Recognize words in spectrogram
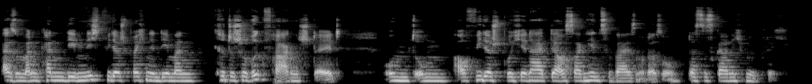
Also man kann dem nicht widersprechen, indem man kritische Rückfragen stellt und um auf Widersprüche innerhalb der Aussagen hinzuweisen oder so. Das ist gar nicht möglich.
